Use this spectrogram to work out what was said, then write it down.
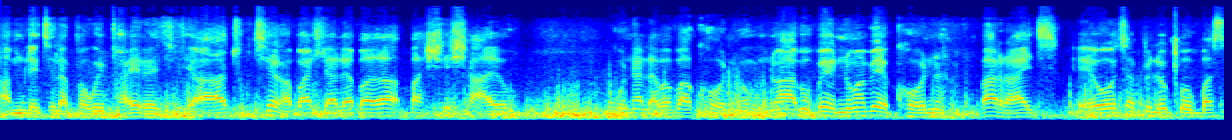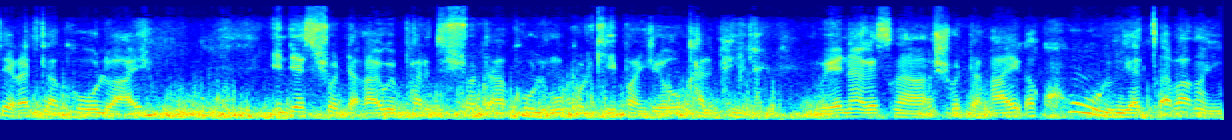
amlethe lapha kwi-pirate nje. Athi ukuthenga abadlali aba- abasheshayo. Kunalaba abakhona nabo be noma bekhona ba-right um othaphela oxoku base-right kakhulu hhayi into esishoda ngayo kwi-pirate sishoda kakhulu ngugolkeeper nje ukhaliphile uyena-ke singashoda ngaye kakhulu ngiyacabanga nje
